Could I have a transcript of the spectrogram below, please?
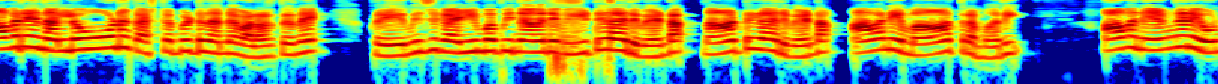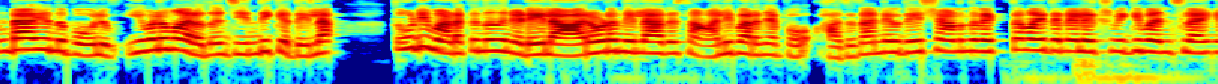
അവരെ നല്ലോണം കഷ്ടപ്പെട്ട് തന്നെ വളർത്തുന്നേ. പ്രേമിച്ച് കഴിയുമ്പോൾ പിന്നെ അവന്റെ വീട്ടുകാർ വേണ്ട നാട്ടുകാർ വേണ്ട അവനെ മാത്രം മതി. അവൻ എങ്ങനെ ഉണ്ടായെന്ന് പോലും ഇവളുമാരൊന്നും ചിന്തിക്കത്തില്ല. തുണി മടക്കുന്നതിനിടയിൽ ആരോടൊന്നില്ലാതെ സാലി പറഞ്ഞപ്പോൾ അത് തന്നെ ഉദ്ദേശിച്ചാണെന്ന് വ്യക്തമായി തന്നെ ലക്ഷ്മിക്ക് മനസ്സിലായി.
